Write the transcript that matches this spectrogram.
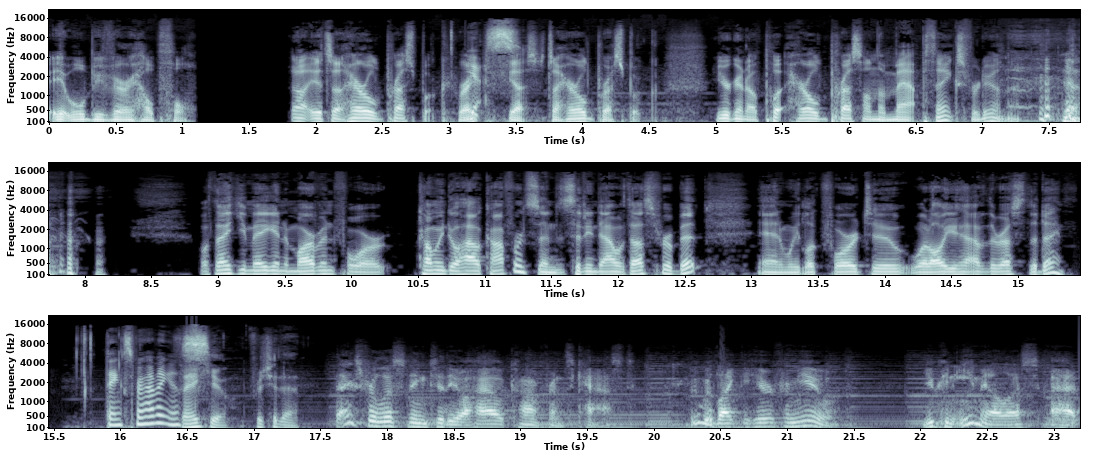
It will be very helpful. Uh, it's a Herald Press book, right? Yes. Yes, it's a Herald Press book. You're going to put Herald Press on the map. Thanks for doing that. Yeah. Well, thank you, Meghan and Marvin, for coming to Ohio Conference and sitting down with us for a bit. And we look forward to what all you have the rest of the day. Thanks for having us. Thank you. Appreciate that. Thanks for listening to the Ohio Conference Cast. We would like to hear from you. You can email us at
